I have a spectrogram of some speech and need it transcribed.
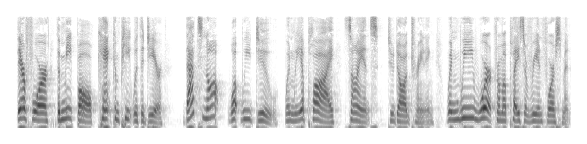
Therefore, the meatball can't compete with the deer. That's not what we do when we apply science to dog training, when we work from a place of reinforcement.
